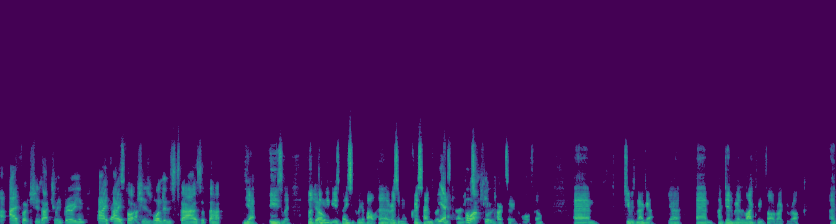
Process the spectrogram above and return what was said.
I, I thought she was actually brilliant. I, I thought she was one of the stars of that. Yeah, easily. But the movie is basically about her, isn't it? Chris Hemsworth Yeah. is very Oh, absolutely. the character in the whole film. Um, she was mega, yeah. Um, I didn't really like her in Thor Ragnarok, I,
